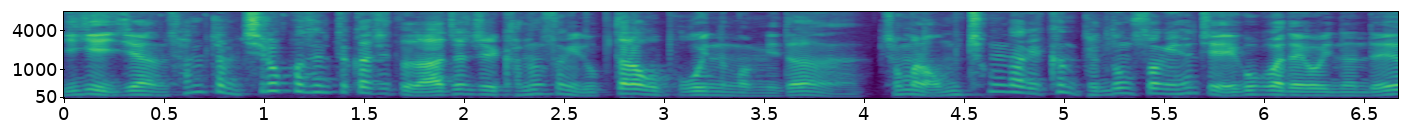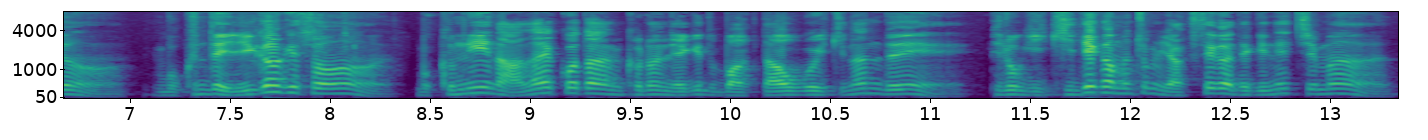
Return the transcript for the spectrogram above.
이게 이제 한 3.75%까지도 낮아질 가능성이 높다라고 보고 있는 겁니다. 정말 엄청나게 큰 변동성이 현재 예고가 되어 있는데요. 뭐 근데 일각에선 뭐 금리 인하 안할 거다는 그런 얘기도 막 나오고 있긴 한데 비록 이 기대감은 좀 약세가 되긴 했지만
